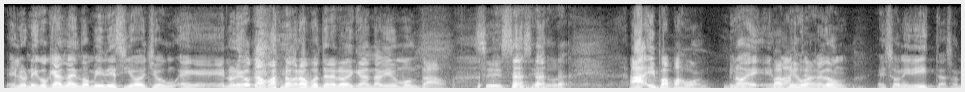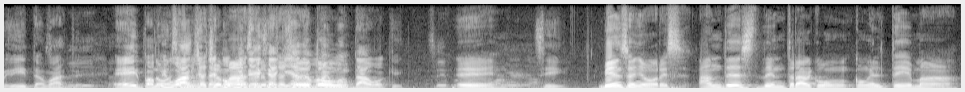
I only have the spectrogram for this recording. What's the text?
El único que anda en 2018, un- eh, el único camarógrafo de que anda bien montado. Sí, sí, sin duda. Ah, y Papá Juan. No, eh, eh, Papi máster, Juan. perdón. El sonidista, sonidista, máster. Ey, Papi No, Juan, muchacho está en es competencia aquí, anda todo. montado aquí. Eh, Sí. bien, señores, antes de entrar con, con el tema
